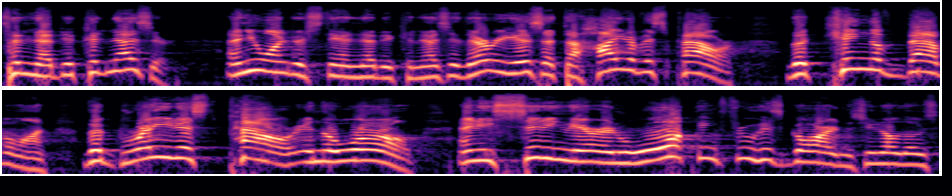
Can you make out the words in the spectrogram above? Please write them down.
to Nebuchadnezzar. And you understand Nebuchadnezzar. There he is at the height of his power, the king of Babylon, the greatest power in the world. And he's sitting there and walking through his gardens. You know, those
